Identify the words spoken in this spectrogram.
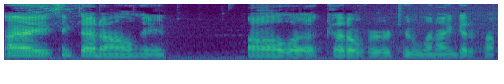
I think that I'll I'll uh, cut over to when I get a problem.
